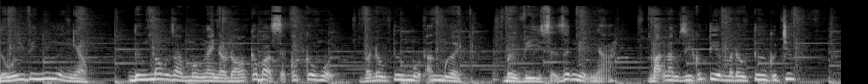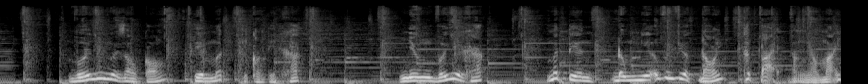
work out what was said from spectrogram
đối với những người nghèo đừng mong rằng một ngày nào đó các bạn sẽ có cơ hội và đầu tư một ăn mười bởi vì sẽ rất nghiệt ngã bạn làm gì có tiền mà đầu tư cơ chứ với những người giàu có, tiền mất thì còn tiền khác. Nhưng với người khác, mất tiền đồng nghĩa với việc đói, thất bại và nghèo mãi.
